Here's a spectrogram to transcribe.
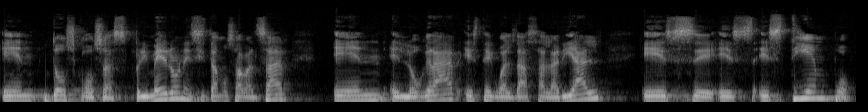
en dos cosas. Primero, necesitamos avanzar en, lograr esta igualdad salarial. Es, es, es tiempo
